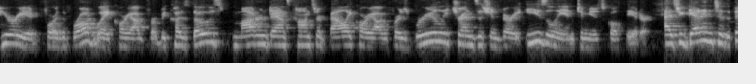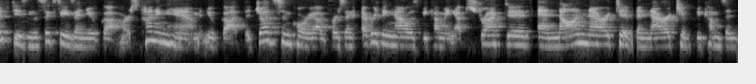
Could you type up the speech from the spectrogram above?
period for the Broadway choreographer because those modern dance concert ballet choreographers really transitioned very easily into musical theater. As you get into the 50s and the 60s, and you've got Merce Cunningham and you've got the Judson choreographers, and everything now is becoming abstracted and non narrative, and narrative becomes a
